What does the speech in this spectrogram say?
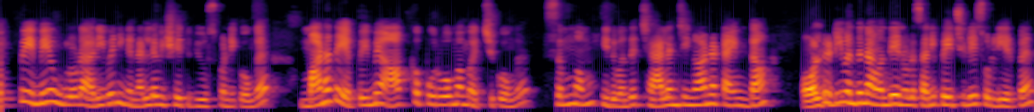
எப்பயுமே உங்களோட அறிவை நீங்கள் நல்ல விஷயத்துக்கு யூஸ் பண்ணிக்கோங்க. மனதை எப்பயுமே ஆக்கப்பூர்வமாக வச்சுக்கோங்க. சிம்மம் இது வந்து சேலஞ்சிங்கான டைம் தான். ஆல்ரெடி வந்து நான் வந்து என்னோட சனி பேச்சிலே சொல்லியிருப்பேன்.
